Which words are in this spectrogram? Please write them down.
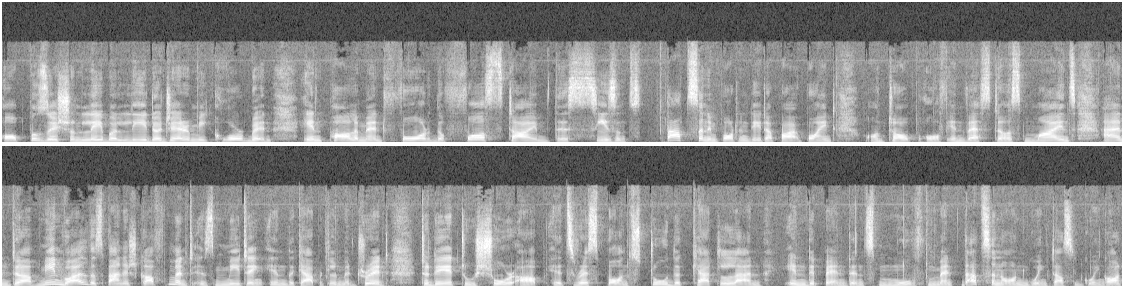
opposition Labour leader Jeremy Corbyn in Parliament for the first time this season that's an important data point on top of investors' minds. And uh, meanwhile, the Spanish government is meeting in the capital Madrid today to shore up its response to the Catalan independence movement. That's an ongoing tussle going on.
